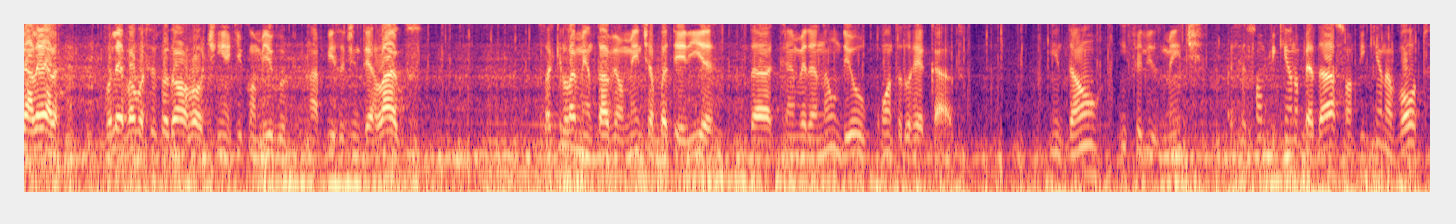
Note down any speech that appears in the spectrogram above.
galera, vou levar vocês para dar uma voltinha aqui comigo na pista de Interlagos. Só que lamentavelmente a bateria da câmera não deu conta do recado. Então, infelizmente, vai ser só um pequeno pedaço, uma pequena volta.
